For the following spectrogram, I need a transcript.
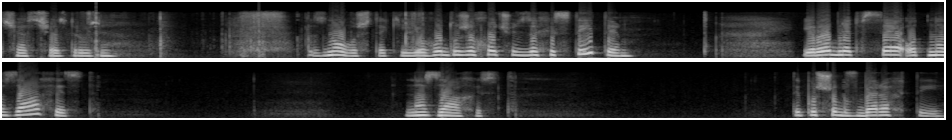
Щас, щас, друзі. Знову ж таки, його дуже хочуть захистити і роблять все от на захист. На захист. Типу, щоб вберегти.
